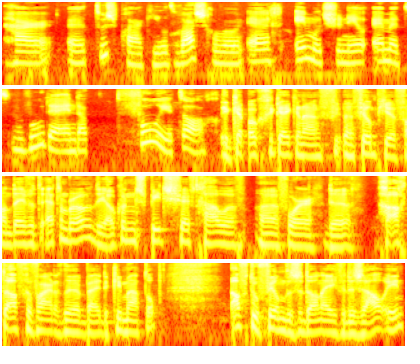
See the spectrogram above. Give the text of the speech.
haar uh, toespraak hield, was gewoon erg emotioneel en met woede. En dat, voel je toch. Ik heb ook gekeken naar een, een filmpje van David Attenborough, die ook een speech heeft gehouden uh, voor de geachte afgevaardigde bij de klimaattop. Af en toe filmden ze dan even de zaal in.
